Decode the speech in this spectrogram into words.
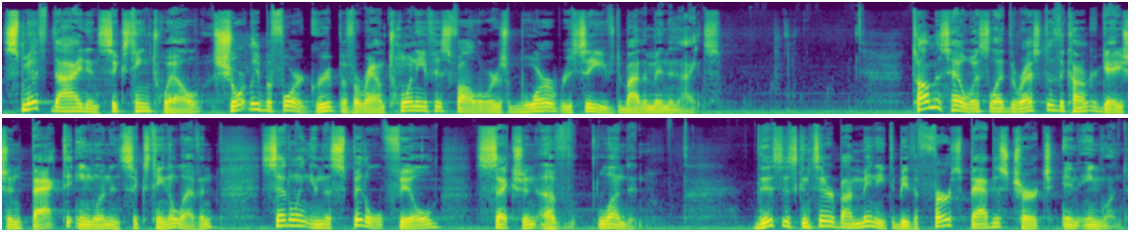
Smyth died in 1612, shortly before a group of around 20 of his followers were received by the Mennonites. Thomas Helwys led the rest of the congregation back to England in 1611, settling in the Spitalfield section of London. This is considered by many to be the first Baptist church in England.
